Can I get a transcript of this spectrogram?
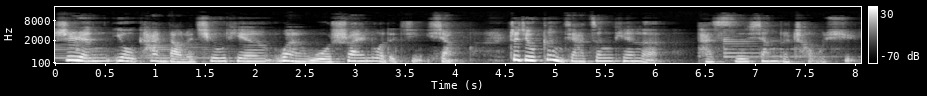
诗人又看到了秋天万物衰落的景象，这就更加增添了他思乡的愁绪。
